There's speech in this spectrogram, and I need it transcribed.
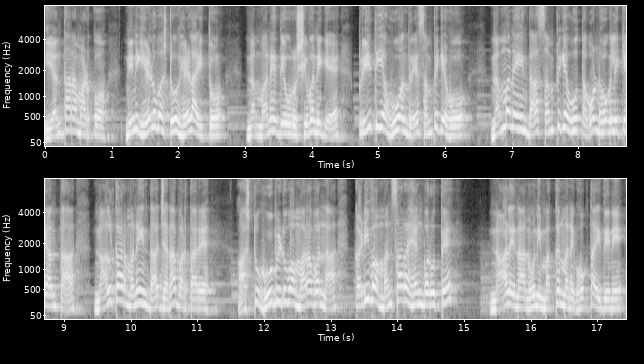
ಎಂತಾರ ಮಾಡ್ಕೋ, ನಿನಗೆ ಹೇಳುವಷ್ಟು ಹೇಳಾಯಿತು. ನಮ್ಮ ಮನೆ ದೇವರು ಶಿವನಿಗೆ ಪ್ರೀತಿಯ ಹೂ ಅಂದ್ರೆ ಸಂಪಿಗೆ ಹೂ. ನಮ್ಮನೆಯಿಂದ ಸಂಪಿಗೆ ಹೂ ತಗೊಂಡು ಹೋಗಲಿಕ್ಕೆ ಅಂತ ನಾಲ್ಕಾರು ಮನೆಯಿಂದ ಜನ ಬರ್ತಾರೆ. ಅಷ್ಟು ಹೂ ಬಿಡುವ ಮರವನ್ನ ಕಡಿವ ಮನ್ಸಾರ ಹೆಂಗ್ ಬರುತ್ತೆ? ನಾಳೆ ನಾನು ನಿಮ್ಮ ಅಕ್ಕನ ಮನೆಗೆ ಹೋಗ್ತಾ ಇದ್ದೀನಿ.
